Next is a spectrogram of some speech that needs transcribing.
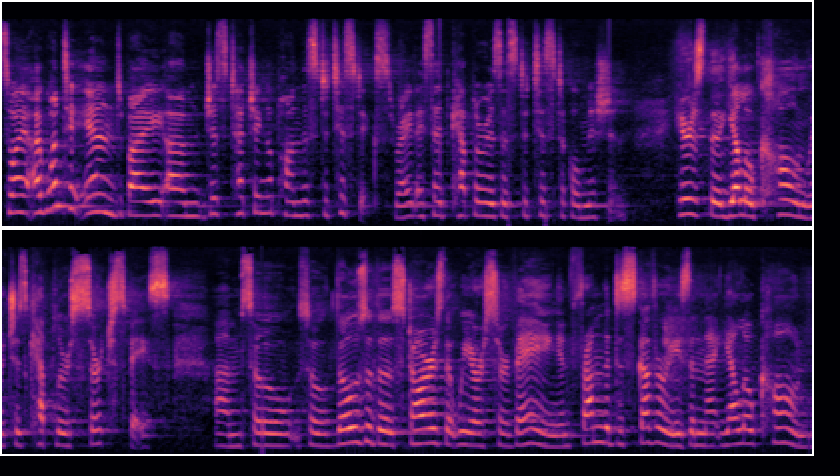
So I, I want to end by um, just touching upon the statistics, right? I said Kepler is a statistical mission. Here's the yellow cone, which is Kepler's search space. Um, so, so those are the stars that we are surveying, and from the discoveries in that yellow cone,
